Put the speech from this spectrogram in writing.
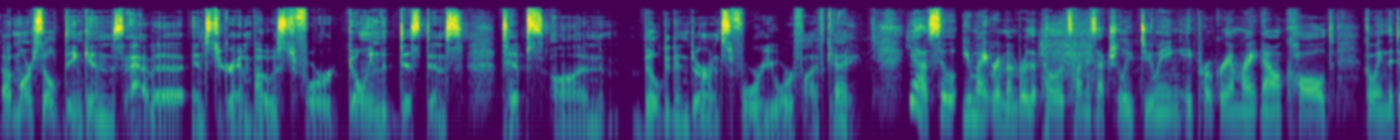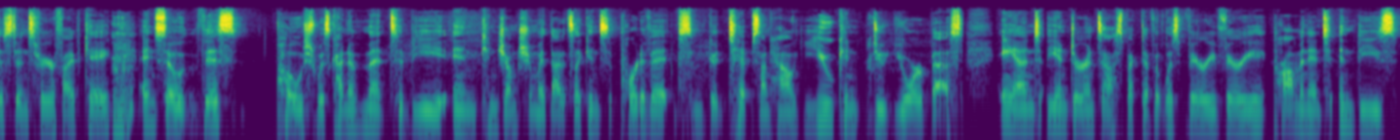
Uh, Marcel Dinkins had an Instagram post for going the distance, tips on building endurance for your 5K. Yeah, so you might remember that Peloton is actually doing a program right now called Going the Distance for Your 5K. And so this post was kind of meant to be in conjunction with that. It's like in support of it, some good tips on how you can do your best. And the endurance aspect of it was very, very prominent in these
